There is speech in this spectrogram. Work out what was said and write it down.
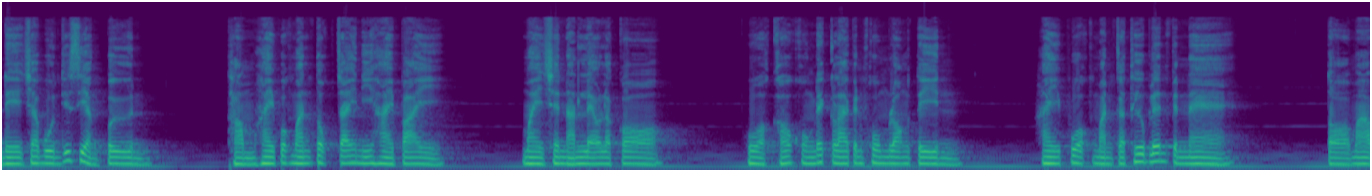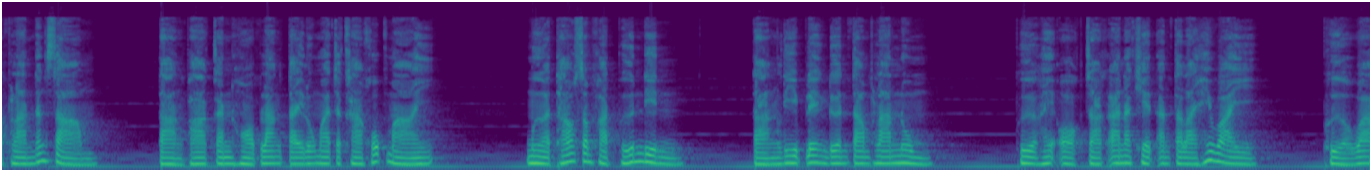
เดชะบุญที่เสี่ยงปืนทำให้พวกมันตกใจหนีหายไป ไม่เช่นนั้นแล้วละก็ พวกเขาคงได้กลายเป็นพรมรองตีน ให้พวกมันกระทืบเล่นเป็นแน่ ต่อมาพลานทั้งสามต่างพากันหอบร่างไตลงมาจากคาคบไม้ เมื่อเท้าสัมผัสพื้นดิน ต่างรีบเร่งเดินตามพลานหนุ่ม เพื่อให้ออกจากอาณาเขตอันตรายให้ไวเผื่อว่า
